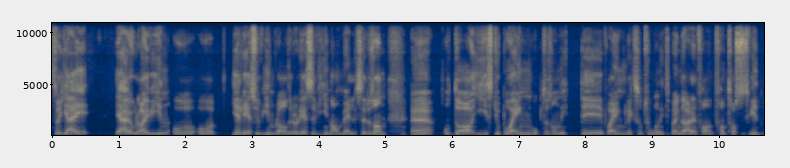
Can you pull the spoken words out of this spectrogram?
Så jeg, jeg er jo glad i vin, og, og jeg leser jo vinblader og leser vinanmeldelser og sånn, eh, og da gis det jo poeng opp til sånn 90 poeng, liksom. 92 poeng, da er det en fantastisk vin.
